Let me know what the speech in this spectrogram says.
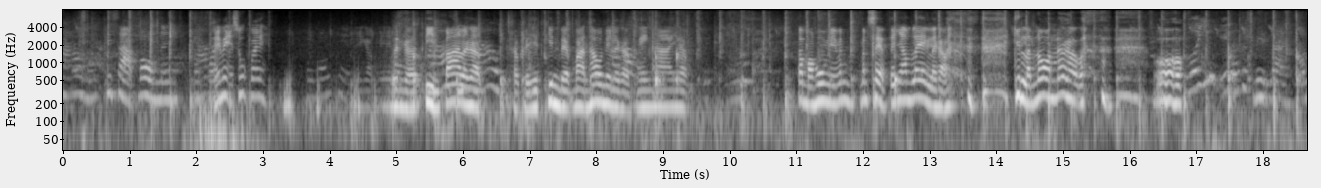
ข้าวไหมพี่สาบป้อมเลยนี่ให้แม่สุกไปนี่ครับแม่ เพิ่นก็ปีนป้าแล้วครับ ครับไปเฮ็ดกินแบบบ้านเฮานี่แหละครับ ง่ายๆครับตำบักหุ่งนี่มันมันแซ่บแต่ยามแรกเลยครับ กินและนอนเด้อครับ โอ้เฮ้ยมีดลายตอน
